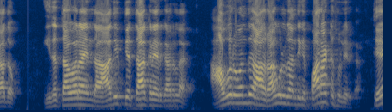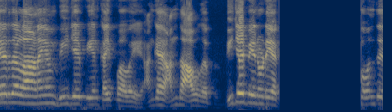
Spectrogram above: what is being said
யாதவ். இதை தவிர இந்த ஆதித்ய தாக்கரே இருக்காருல்ல அவர் வந்து ராகுல் காந்திக்கு பாராட்டு சொல்லியிருக்காரு. தேர்தல் ஆணையம் பிஜேபியின் கைப்பாவை அங்க அந்த அவங்க பிஜேபியினுடைய வந்து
